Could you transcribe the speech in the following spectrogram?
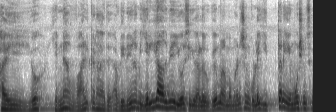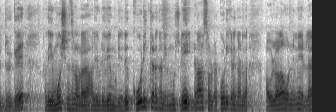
哎呦、என்ன வாழ்க்கடா அது அப்படின்னு நம்ம எல்லாருமே யோசிக்கிற அளவுக்கு நம்ம மனுஷனுக்குள்ளே இத்தனை எமோஷன்ஸ் இருக்குது அந்த எமோஷன்ஸை நம்மளால் அளவிடவே முடியாது. கோடிக்கணக்கான எமோஷன் ஏய் என்னடா சொல்கிற கோடிக்கணக்கானதா? அவ்வளோலாம் ஒன்றுமே இல்லை.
